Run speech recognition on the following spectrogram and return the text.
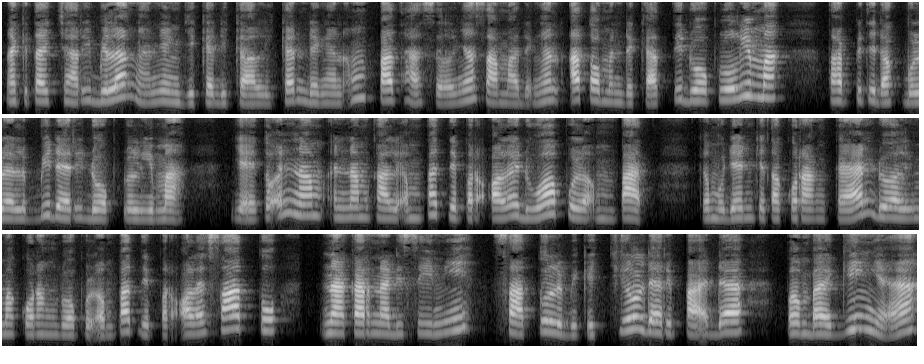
Nah, kita cari bilangan yang jika dikalikan dengan 4 hasilnya sama dengan atau mendekati 25, tapi tidak boleh lebih dari 25, yaitu 6. 6 kali 4 diperoleh 24. Kemudian kita kurangkan 25 kurang 24 diperoleh 1. Nah, karena di sini 1 lebih kecil daripada pembaginya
